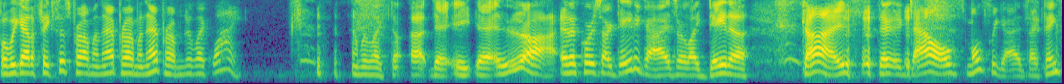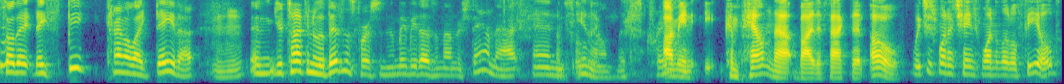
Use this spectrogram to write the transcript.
but we got to fix this problem and that problem and that problem. They're like, why? And we're like, uh, and of course our data guys are like data guys, they're gals, mostly guys, I think. So they, they speak kind of like data, Mm-hmm. and you're talking to a business person who maybe doesn't understand that, and you know, it's crazy. I mean, compound that by the fact that oh, we just want to change one little field.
